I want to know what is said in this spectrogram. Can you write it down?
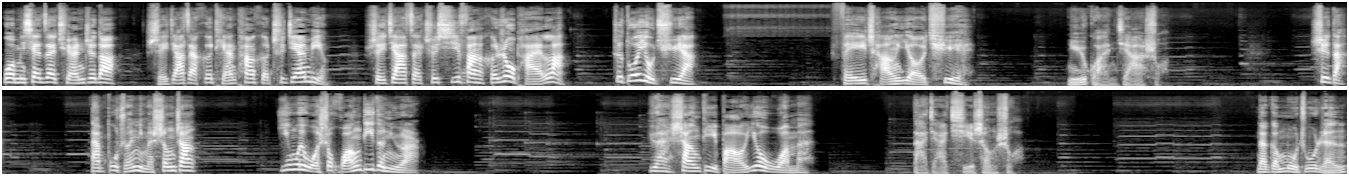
我们现在全知道谁家在喝甜汤和吃煎饼，谁家在吃稀饭和肉排了。这多有趣呀！非常有趣，女管家说：“是的，但不准你们声张，因为我是皇帝的女儿。”愿上帝保佑我们！大家齐声说。那个牧猪人，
